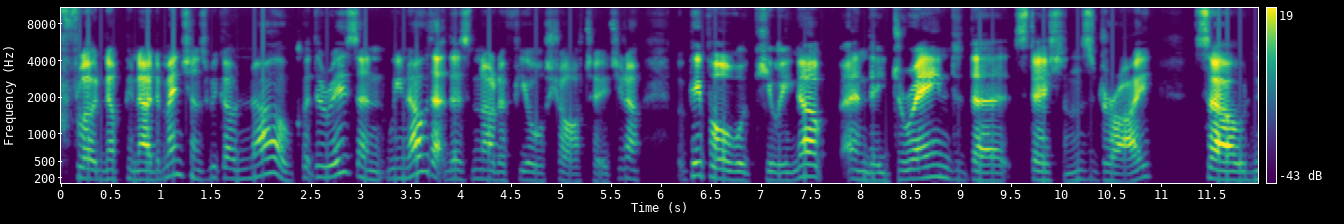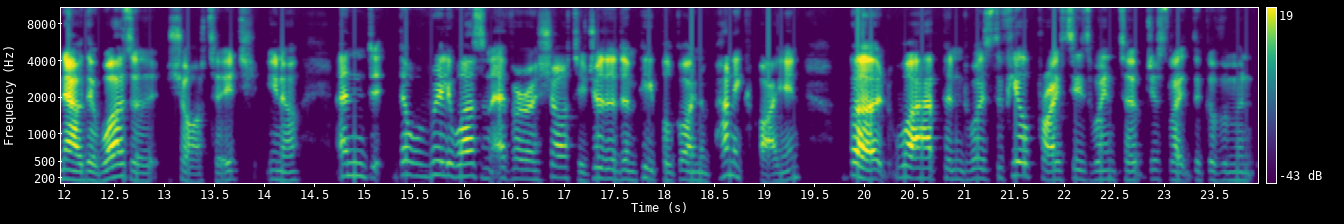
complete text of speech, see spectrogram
floating up in our dimensions. We go, no, but there isn't. We know that there's not a fuel shortage, you know. But people were queuing up and they drained the stations dry. So now there was a shortage, you know, and there really wasn't ever a shortage other than people going and panic buying. But what happened was the fuel prices went up just like the government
